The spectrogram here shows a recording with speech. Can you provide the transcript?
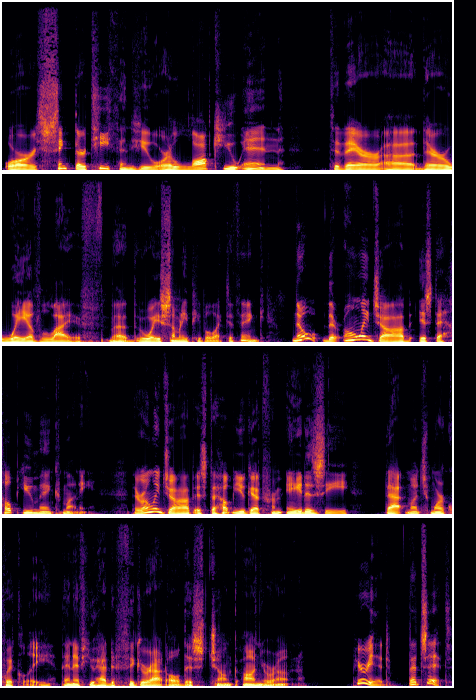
or sink their teeth into you or lock you in to their uh, their way of life, uh, the way so many people like to think. No, their only job is to help you make money. Their only job is to help you get from A to Z that much more quickly than if you had to figure out all this junk on your own. Period. That's it.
